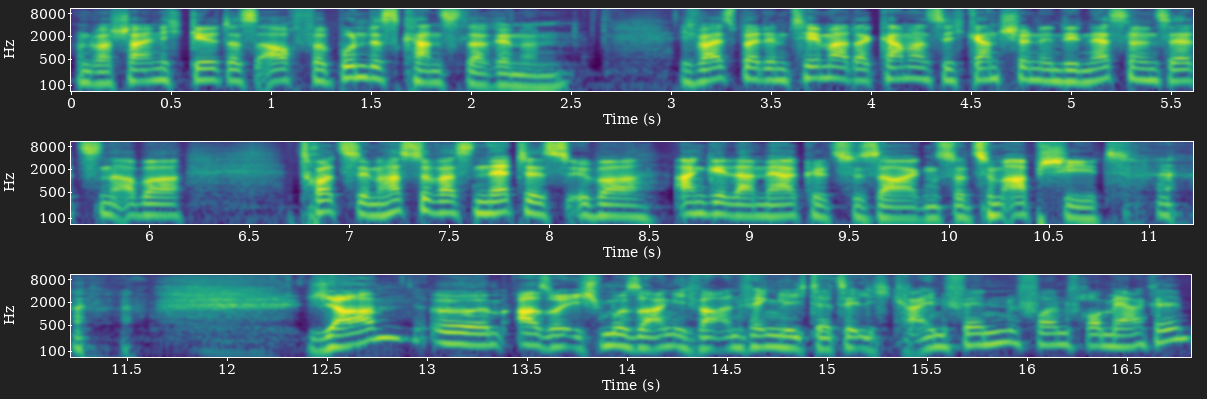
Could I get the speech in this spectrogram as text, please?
Und wahrscheinlich gilt das auch für Bundeskanzlerinnen. Ich weiß, bei dem Thema, da kann man sich ganz schön in die Nesseln setzen, aber trotzdem, hast du was Nettes über Angela Merkel zu sagen, so zum Abschied? ja, äh, also ich muss sagen, ich war anfänglich tatsächlich kein Fan von Frau Merkel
